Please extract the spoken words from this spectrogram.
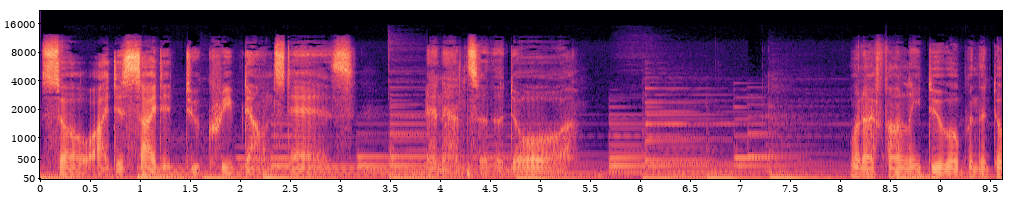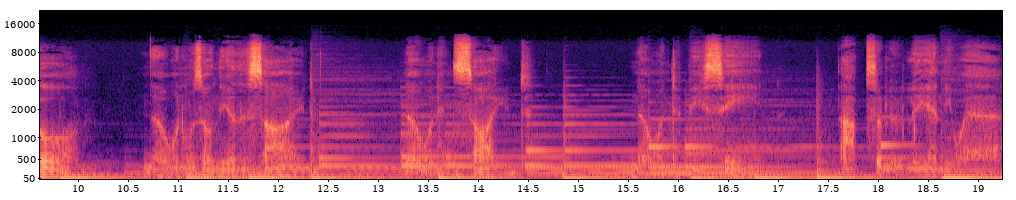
So I decided to creep downstairs and answer the door. When I finally do open the door, no one was on the other side. No one in sight. No one to be seen. Absolutely anywhere.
